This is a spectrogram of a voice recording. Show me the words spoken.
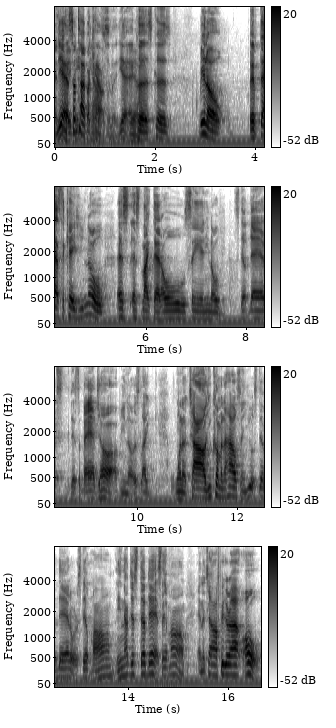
counseling. yeah, some type of counseling. counseling, yeah, Yeah. because because you know if that's the case, you know, it's it's like that old saying, you know, stepdads, it's a bad job, you know, it's like when a child you come in the house and you a stepdad or a stepmom, and not just stepdad, stepmom, and the child figure out, oh,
